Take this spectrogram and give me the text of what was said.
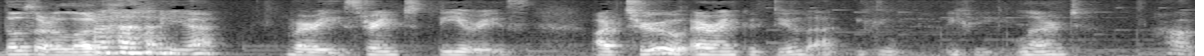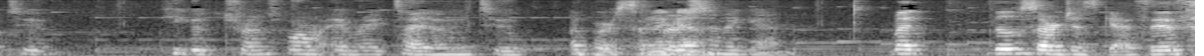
those are a lot of yeah. very strange theories, are true, Eren could do that if he if he learned How to? He could transform every titan into a person a again. person again. But those are just guesses.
